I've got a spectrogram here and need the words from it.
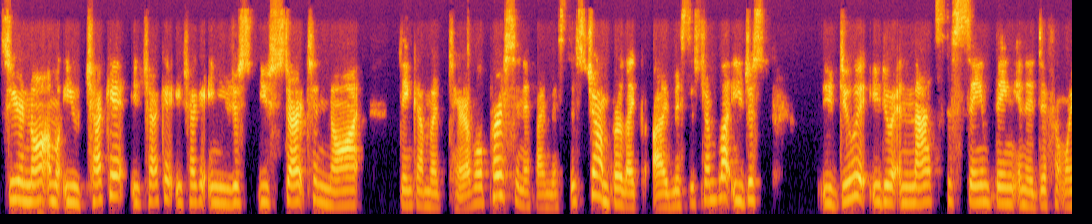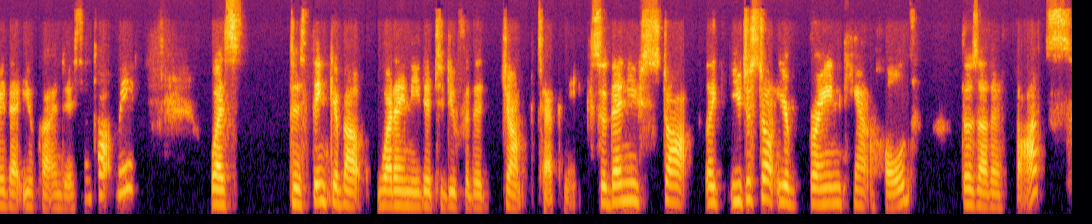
So you're not um, you check it you check it you check it and you just you start to not think i'm a terrible person if i miss this jump or like i miss this jump you just you do it you do it. And that's the same thing in a different way that yuka and jason taught me was to think about what I needed to do for the jump technique. So then you stop, like you just don't, your brain can't hold those other thoughts,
